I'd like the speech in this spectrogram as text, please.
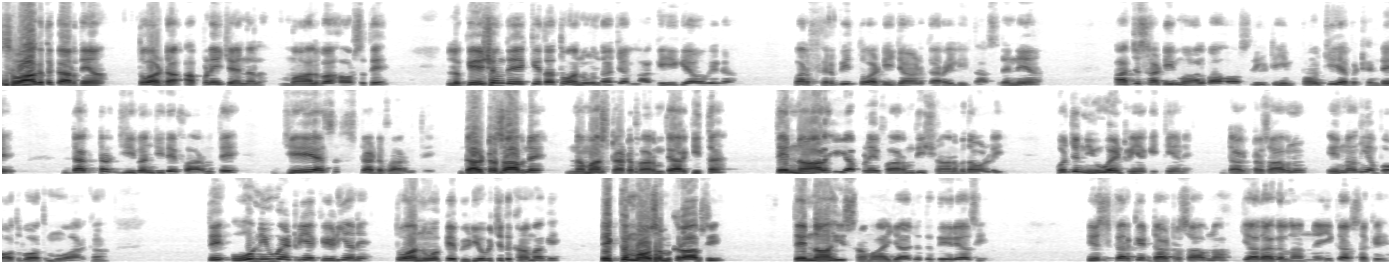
ਸਵਾਗਤ ਕਰਦੇ ਹਾਂ ਤੁਹਾਡਾ ਆਪਣੇ ਚੈਨਲ ਮਾਲਵਾ ਹਾਰਸ ਤੇ। ਲੋਕੇਸ਼ਨ ਦੇਖ ਕੇ ਤਾਂ ਤੁਹਾਨੂੰ ਅੰਦਾਜ਼ਾ ਲੱਗ ਹੀ ਗਿਆ ਹੋਵੇਗਾ, ਪਰ ਫਿਰ ਵੀ ਤੁਹਾਡੀ ਜਾਣਕਾਰੀ ਲਈ ਦੱਸ ਦਿੰਨੇ ਆ ਅੱਜ ਸਾਡੀ ਮਾਲਵਾ ਹਾਰਸ ਦੀ ਟੀਮ ਪਹੁੰਚੀ ਹੈ ਬਠਿੰਡੇ, ਡਾਕਟਰ ਜੀਵਨ ਜੀ ਦੇ ਫਾਰਮ ਤੇ, ਜੇਐਸ ਸਟੱਡ ਫਾਰਮ ਤੇ। ਡਾਕਟਰ ਸਾਹਿਬ ਨੇ ਨਵਾਂ ਸਟੱਡ ਫਾਰਮ ਤਿਆਰ ਕੀਤਾ ਤੇ ਨਾਲ ਹੀ ਆਪਣੇ ਫਾਰਮ ਦੀ ਸ਼ਾਨ ਵਧਾਉਣ ਲਈ ਕੁਝ ਨਿਊ ਐਂਟਰੀਆਂ ਕੀਤੀਆਂ ਨੇ। ਡਾਕਟਰ ਸਾਹਿਬ ਨੂੰ ਇਹਨਾਂ ਦੀਆਂ ਬਹੁਤ-ਬਹੁਤ ਮੁਬਾਰਕਾਂ। ਤੇ ਉਹ ਨਿਊ ਐਂਟਰੀਆਂ ਕਿਹੜੀਆਂ ਨੇ ਤੁਹਾਨੂੰ ਅੱਗੇ ਵੀਡੀਓ ਵਿੱਚ ਦਿਖਾਵਾਂਗੇ। ਇੱਕ ਮੌਸਮ ਖਰਾਬ ਸੀ ਤੇ ਨਾ ਹੀ ਸਮਾਂ ਇਜਾਜ਼ਤ ਦੇ ਰਿਹਾ ਸੀ। ਇਸ ਕਰਕੇ ਡਾਕਟਰ ਸਾਹਿਬ ਨਾਲ ਜ਼ਿਆਦਾ ਗੱਲਾਂ ਨਹੀਂ ਕਰ ਸਕੇ।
